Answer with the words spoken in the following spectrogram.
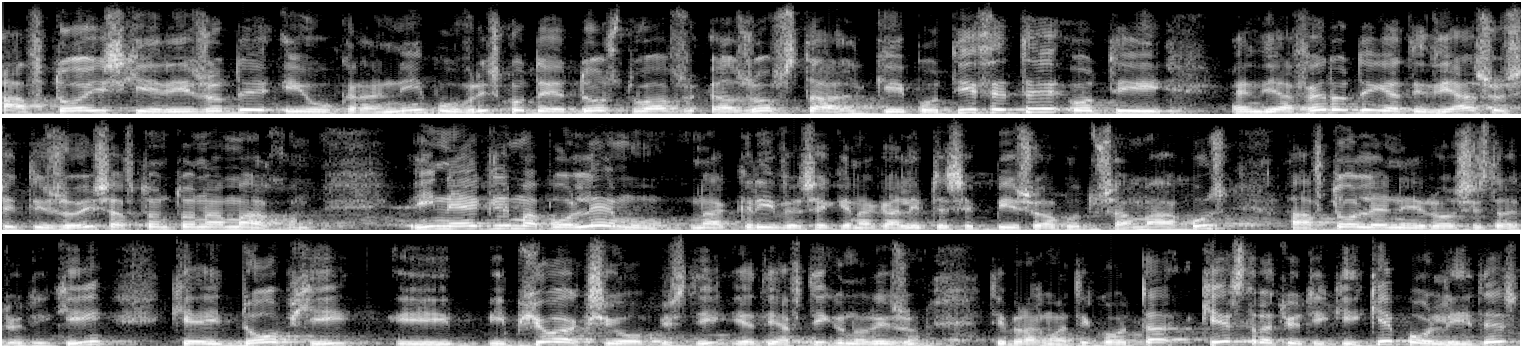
αυτό ισχυρίζονται οι Ουκρανοί που βρίσκονται εντός του Αζόφ Στάλ και υποτίθεται ότι ενδιαφέρονται για τη διάσωση της ζωής αυτών των αμάχων. Είναι έγκλημα πολέμου να κρύβεσαι και να καλύπτεσαι πίσω από τους αμάχους. Αυτό λένε οι Ρώσοι στρατιωτικοί και οι ντόπιοι, οι, οι πιο αξιόπιστοι, γιατί αυτοί γνωρίζουν την πραγματικότητα, και στρατιωτικοί και πολίτες,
